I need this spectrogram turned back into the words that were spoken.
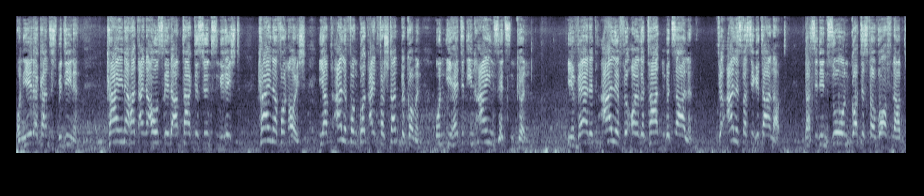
Und jeder kann sich bedienen. Keiner hat eine Ausrede am Tag des jüngsten Gerichts. Keiner von euch. Ihr habt alle von Gott einen Verstand bekommen und ihr hättet ihn einsetzen können. Ihr werdet alle für eure Taten bezahlen. Für alles, was ihr getan habt. Dass ihr den Sohn Gottes verworfen habt,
